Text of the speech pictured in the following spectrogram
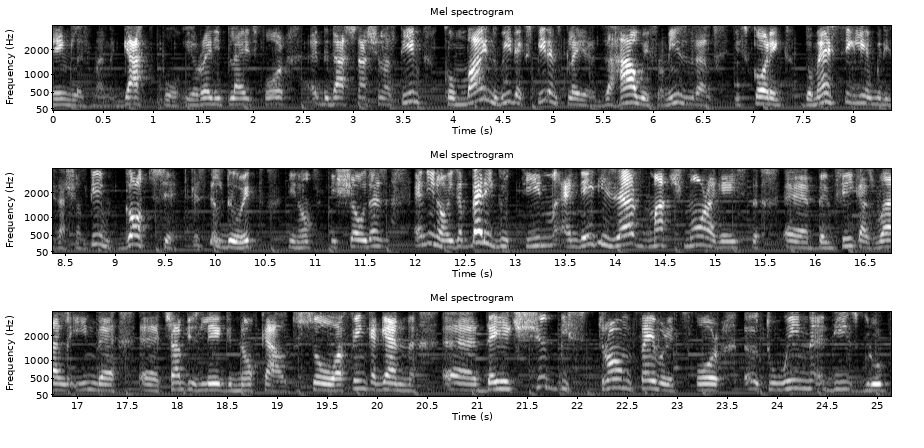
Englishman, Gakpo, he already plays for uh, the Dutch national team, combined with experienced players. Zahavi from Israel is scoring domestically and with his national team. Götze can still do it, you know, he showed us. And you know, he's a very good team, and they deserve much more against uh, Benfica as well in the uh, Champions League knockout. So I think again, uh, they should be strong favorites for uh, to win this group,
